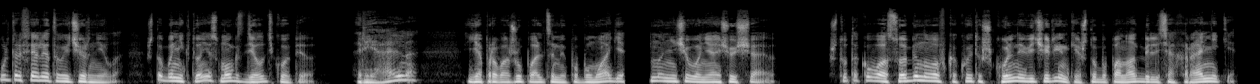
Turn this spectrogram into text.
ультрафиолетовые чернила, чтобы никто не смог сделать копию. Реально? Я провожу пальцами по бумаге, но ничего не ощущаю. Что такого особенного в какой-то школьной вечеринке, чтобы понадобились охранники,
